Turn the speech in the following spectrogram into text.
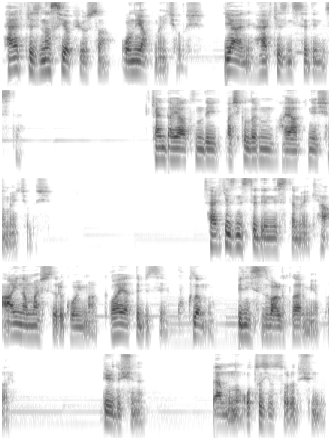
herkes nasıl yapıyorsa onu yapmaya çalış. Yani herkesin istediğini iste. Kendi hayatını değil, başkalarının hayatını yaşamaya çalış. Herkesin istediğini istemek, aynı amaçları koymak, bu hayatta bizi kukla mı, bilinçsiz varlıklar mı yapar? Bir düşünün. Ben bunu 30 yıl sonra düşündüm.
